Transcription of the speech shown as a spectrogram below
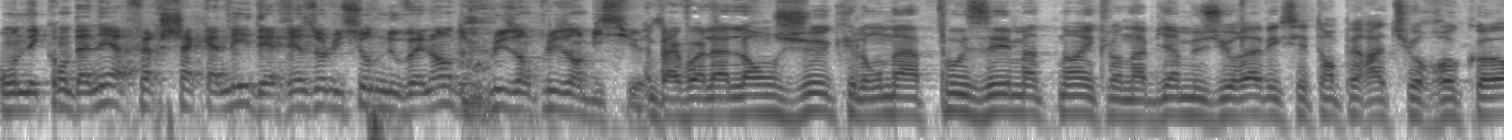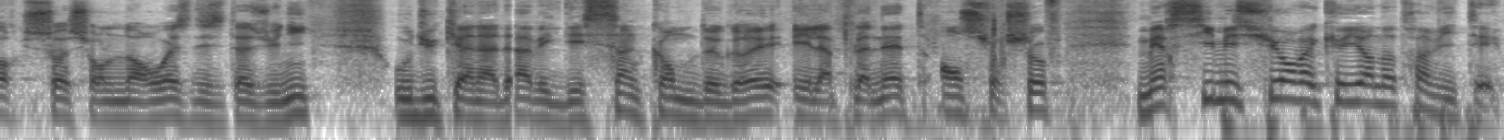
on est condamné à faire chaque année des résolutions de nouvel an de plus en plus ambitieuses. Ben voilà l'enjeu que l'on a posé maintenant et que l'on a bien mesuré avec ces températures records, que ce soit sur le nord-ouest des États-Unis ou du Canada, avec des 50 degrés et la planète en surchauffe. Merci messieurs, on va accueillir notre invité.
